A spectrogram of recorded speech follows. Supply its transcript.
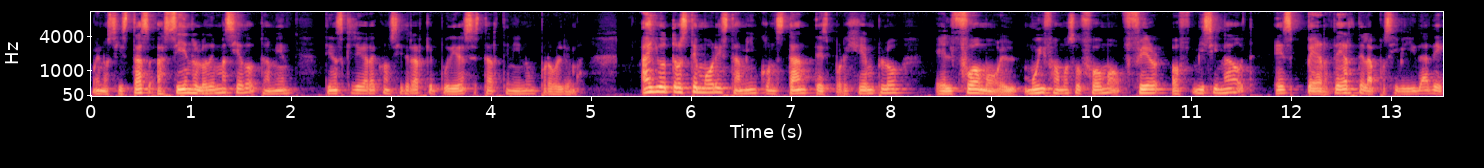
Bueno, si estás haciéndolo demasiado, también tienes que llegar a considerar que pudieras estar teniendo un problema. Hay otros temores también constantes, por ejemplo, el FOMO, el muy famoso FOMO, Fear of Missing Out, es perderte la posibilidad de,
